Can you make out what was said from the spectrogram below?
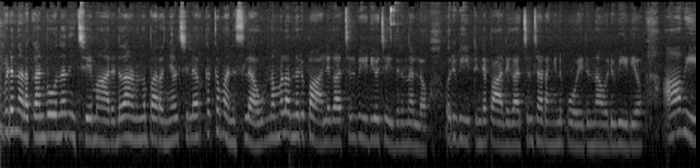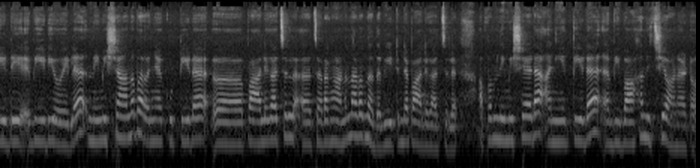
ഇവിടെ നടക്കാൻ പോകുന്ന നിശ്ചയം ആരുടേതാണെന്ന് പറഞ്ഞാൽ ചിലർക്കൊക്കെ മനസ്സിലാവും. നമ്മൾ അന്നൊരു പാലുകാച്ചൽ വീഡിയോ ചെയ്തിരുന്നല്ലോ. ഒരു വീട്ടിന്റെ പാലുകാച്ചൽ ചടങ്ങിന് പോയിരുന്ന ഒരു വീഡിയോ. ആ വീഡിയോ വീഡിയോയിൽ നിമിഷ എന്ന് പറഞ്ഞ കുട്ടിയുടെ പാലുകാച്ചൽ ചടങ്ങാണ് നടന്നത് വീട്ടിന്റെ പാലുകാച്ചൽ അപ്പം നിമിഷയുടെ അനിയത്തിയുടെ വിവാഹ നിശ്ചയമാണ് കേട്ടോ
